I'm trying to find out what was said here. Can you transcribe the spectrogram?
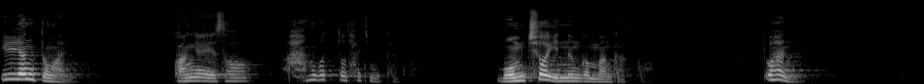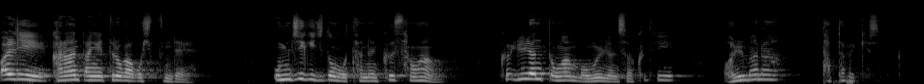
1년 동안 광야에서 아무것도 하지 못하고 멈춰 있는 것만 같고 또한 빨리 가나안 땅에 들어가고 싶은데 움직이지도 못하는 그 상황 그 1년 동안 머물면서 그들이 얼마나 답답했겠습니까?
